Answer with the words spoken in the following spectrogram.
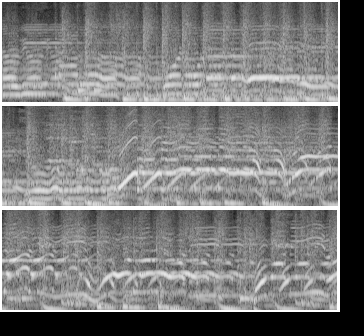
નવી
